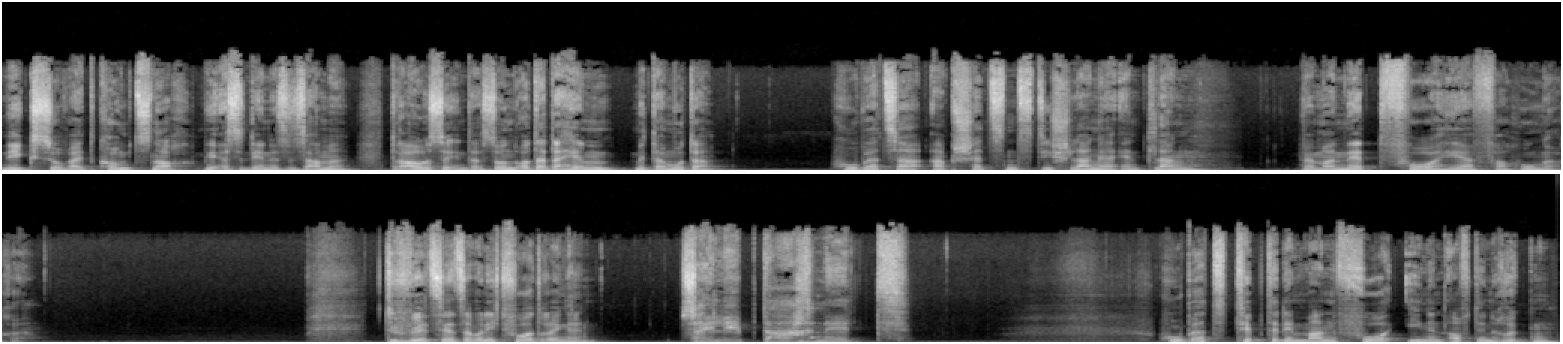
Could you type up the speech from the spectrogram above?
Nix, so weit kommt's noch. Wir essen den zusammen. Draußen in der Sonne oder daheim mit der Mutter. Hubert sah abschätzend die Schlange entlang, wenn man net vorher verhungere. Du willst jetzt aber nicht vordrängeln. Sei lebdach net. Hubert tippte dem Mann vor ihnen auf den Rücken.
